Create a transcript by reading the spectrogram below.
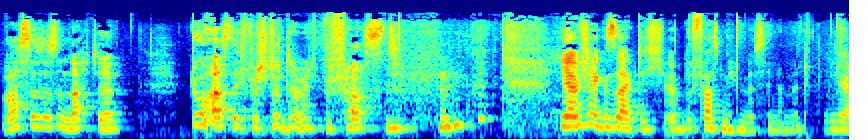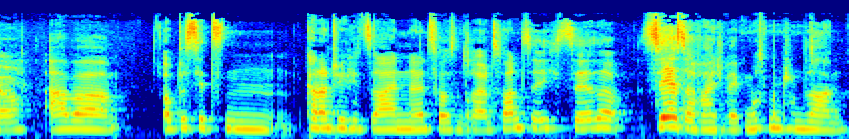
was es ist und dachte, du hast dich bestimmt damit befasst. Ja, habe ich ja gesagt, ich äh, befasse mich ein bisschen damit. Ja. Aber ob das jetzt ein, kann natürlich jetzt sein, ne, 2023, sehr, sehr, sehr, sehr weit weg, muss man schon sagen.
